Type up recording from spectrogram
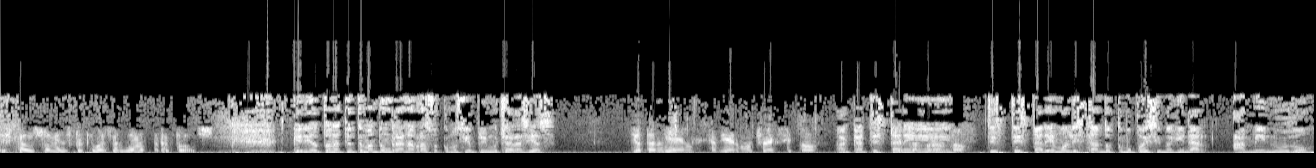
Estados Unidos, creo que va a ser bueno para todos. Querido Tonatiuh, te mando un gran abrazo como siempre y muchas gracias. Yo también, Javier, mucho éxito. Acá te estaré, te, te estaré molestando, como puedes imaginar, a menudo.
